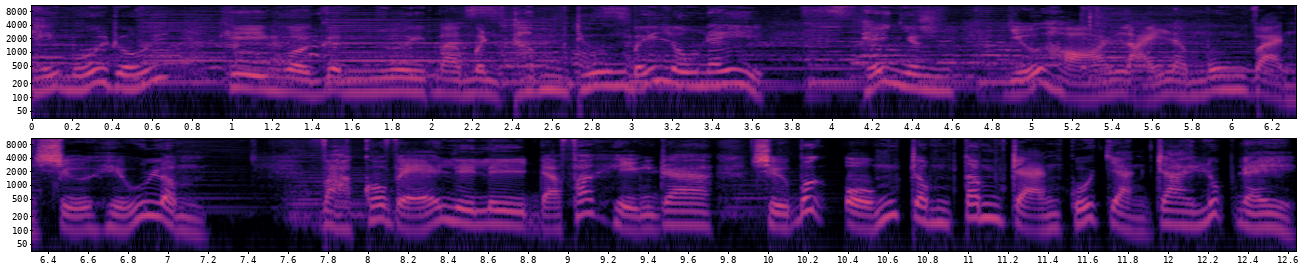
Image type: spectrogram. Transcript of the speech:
thấy bối rối khi ngồi gần người mà mình thầm thương bấy lâu nay. Thế nhưng giữa họ lại là muôn vàn sự hiểu lầm. Và có vẻ Lily đã phát hiện ra sự bất ổn trong tâm trạng của chàng trai lúc này.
